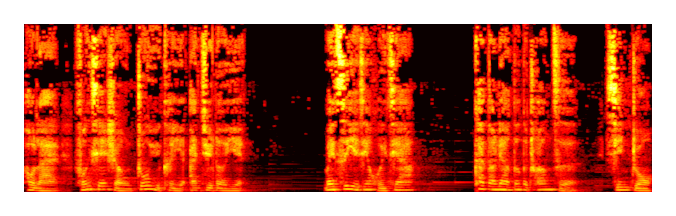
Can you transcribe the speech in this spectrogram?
后来，冯先生终于可以安居乐业。每次夜间回家，看到亮灯的窗子，心中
